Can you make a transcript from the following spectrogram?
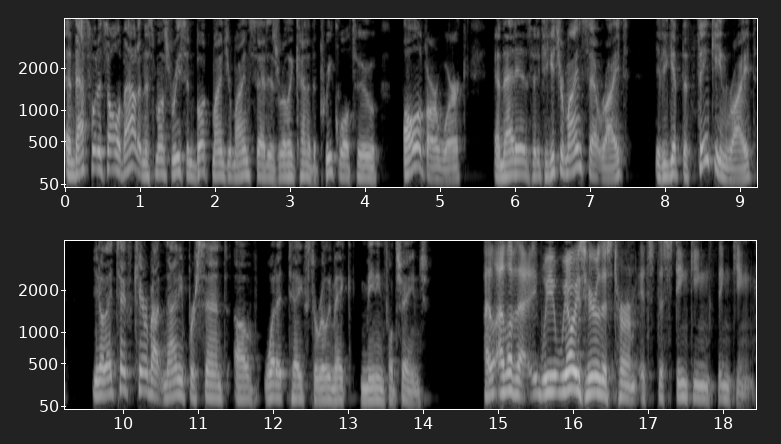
And that's what it's all about. And this most recent book, Mind Your Mindset, is really kind of the prequel to all of our work. And that is that if you get your mindset right, if you get the thinking right, you know, that takes care about 90% of what it takes to really make meaningful change. I, I love that. We, we always hear this term, it's the stinking thinking.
